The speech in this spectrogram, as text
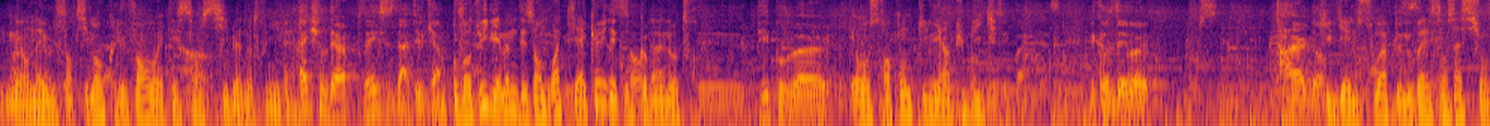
mais on a eu le sentiment que les gens ont été sensibles à notre univers. Aujourd'hui, il y a même des endroits qui accueillent des groupes comme le nôtre. Et on se rend compte qu'il y a un public qu'il y a une soif de nouvelles sensations,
